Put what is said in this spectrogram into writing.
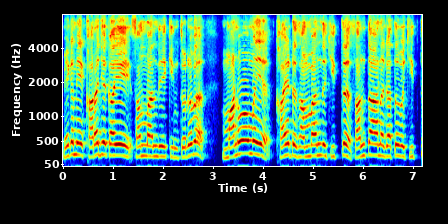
මේක මේ කරජකයේ සම්බන්ධයකින් තොරව මනෝමය කයට සම්බන්ධ චිත්ත సంతානගතව චිත්ත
